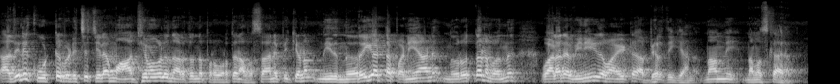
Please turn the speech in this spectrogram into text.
അതിന് കൂട്ടുപിടിച്ച് ചില മാധ്യമങ്ങൾ നടത്തുന്ന പ്രവർത്തനം അവസാനിപ്പിക്കണം. ഇത് നിറികെട്ട പണിയാണ്. നിർത്തണമെന്ന് വളരെ വിനീതമായിട്ട് അഭ്യർത്ഥിക്കുകയാണ്. നന്ദി. നമസ്കാരം.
